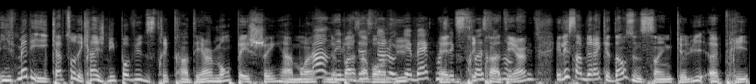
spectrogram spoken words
il met des captures d'écran. Je n'ai pas vu District 31, mon péché à moi ah, de ne pas avoir vu au Québec. Moi, euh, District 31. Et il semblerait que dans une scène que lui a pris,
